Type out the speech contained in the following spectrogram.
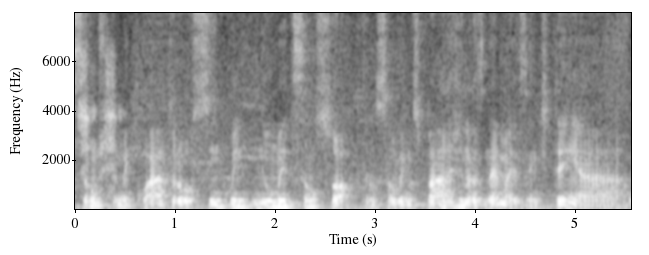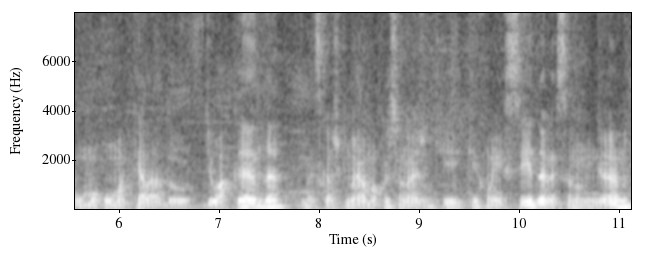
são sim, também quatro ou cinco em, em, uma edição só. Então são menos páginas, né? Mas a gente tem a, uma, uma que é lá do, de Wakanda, mas que eu acho que não é uma personagem que, que é conhecida, né? Se eu não me engano.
